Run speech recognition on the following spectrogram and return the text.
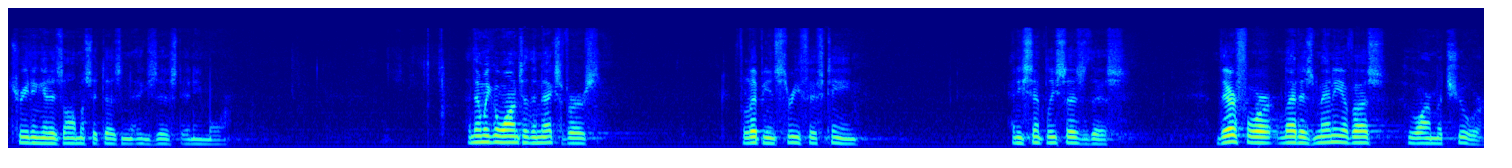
treating it as almost it doesn't exist anymore. And then we go on to the next verse, Philippians 3:15. And he simply says this, Therefore let as many of us who are mature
